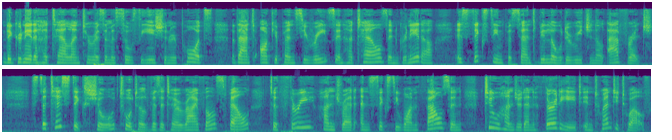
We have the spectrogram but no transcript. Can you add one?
The Grenada Hotel and Tourism Association reports that occupancy rates in hotels in Grenada is 16% below the regional average. Statistics show total visitor arrivals fell to 361,238 in 2012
